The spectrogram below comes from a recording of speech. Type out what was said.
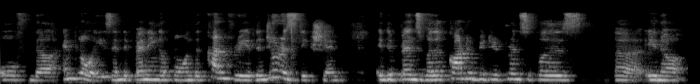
of the employees. And depending upon the country, the jurisdiction, it depends whether contributive principle is, uh, you know,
